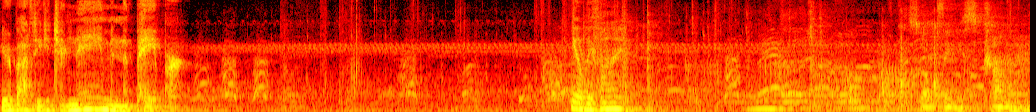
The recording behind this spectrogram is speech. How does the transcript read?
You're about to get your name in the paper. You'll be fine. Something is coming.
